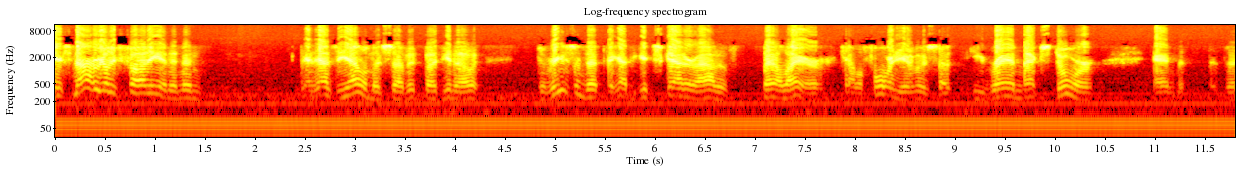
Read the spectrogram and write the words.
it's not really funny, and, then it has the elements of it. But you know, the reason that they had to get Scatter out of Bel Air, California, was that he ran next door, and the,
